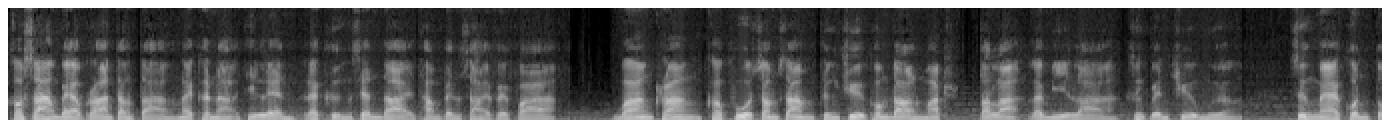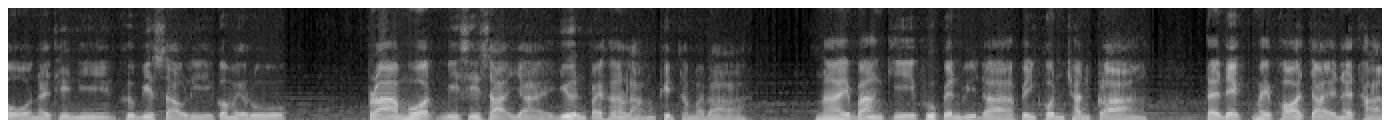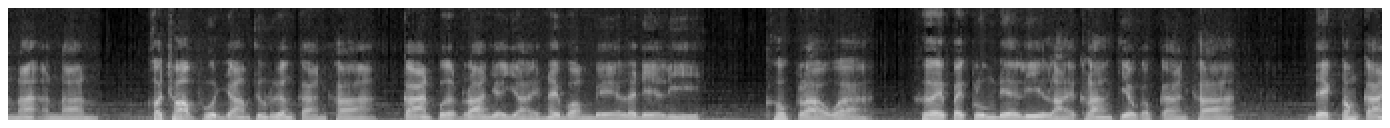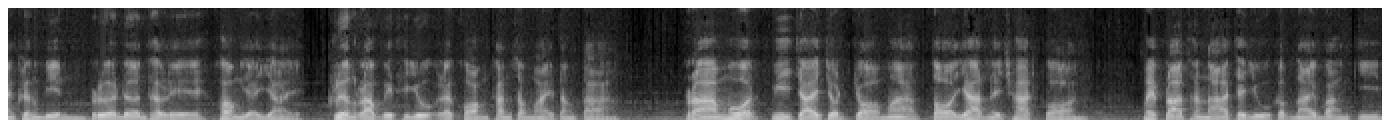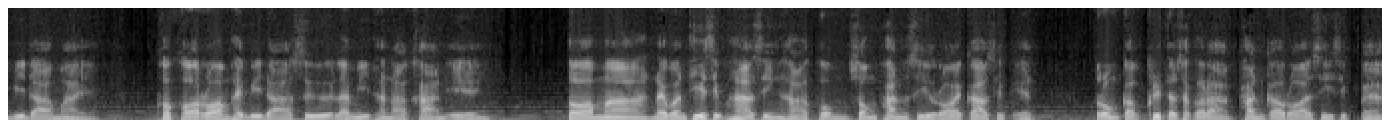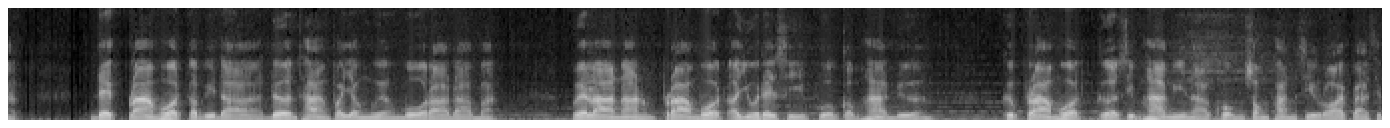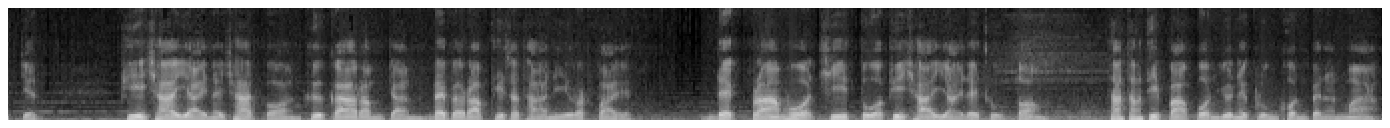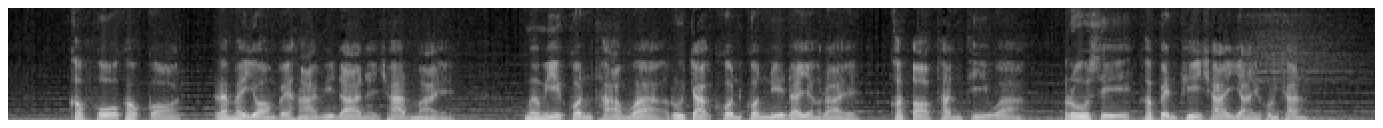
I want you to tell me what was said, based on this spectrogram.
เขาสร้างแบบร้านต่างๆ ในขณะที่เล่นและขึงเส้นได้ทำเป็นสายไฟฟ้า บางครั้งเขาพูดซ้ำๆถึงชื่อของดาลมัตตะละและบีลา ซึ่งเป็นชื่อเมือง ซึ่งแม้คนโตในที่นี้คือบิสซาลีก็ไม่รู้ ปราโมทมีศีรษะใหญ่ยื่นไปข้างหลังผิดธรรมดา นายบางกีผู้เป็นบิดาเป็นคนชั้นกลาง แต่เด็กไม่พอใจในฐานะอันนั้น เขาชอบพูดย้ำถึงเรื่องการค้า การเปิดร้านใหญ่ๆ ในบอมเบย์และเดลี เขากล่าวว่าเคยไปกรุงเดลีหลายครั้งเกี่ยวกับการค้า เด็กต้องการเครื่องบิน เรือเดินทะเล ห้องใหญ่ ๆ เครื่องรับวิทยุและของทันสมัยต่างๆ ปราโมทมีใจจดจ่อมากต่อญาติในชาติก่อน ไม่ปรารถนาจะอยู่กับนายบางกีบิดาใหม่เขาขอร้องให้บิดาซื้อและมีธนาคารเอง ต่อมาในวันที่ 15 สิงหาคม 2491 ตรงกับคริสตศักราช 1948 เด็กปราโมทกับบิดาเดินทางไปยังเมืองโบราดาบัด เวลานั้นปราโมทอายุได้สี่ขวบกับห้าเดือน คือปราโมทเกิด 15 มีนาคม 2487 พี่ชายใหญ่ในชาติก่อนคือการำจันได้ไปรับที่สถานีรถไฟ เด็กปราโมทชี้ตัวพี่ชายใหญ่ได้ถูกต้อง ทั้งทั้งที่ปะปนอยู่ในกลุ่มคนเป็นอันมาก เขาโผเข้ากอดและไม่ยอมไปหาบิดาในชาติใหม่ เมื่อมีคนถามว่ารู้จักคนคนนี้ได้อย่างไร เขาตอบทันทีว่า รู้สิเขาเป็นพี่ชายใหญ่ของฉัน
